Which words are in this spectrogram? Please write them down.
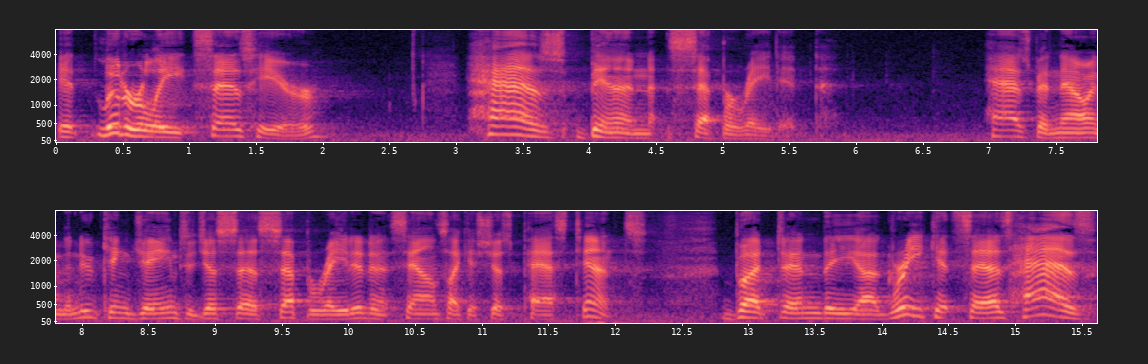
It literally says here, has been separated has been. Now, in the New King James, it just says separated, and it sounds like it's just past tense. But in the uh, Greek, it says has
